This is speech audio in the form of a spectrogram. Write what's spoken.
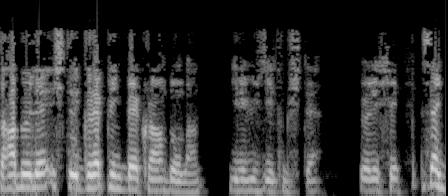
daha böyle işte grappling background'u olan yine 170'te böyle şey. Mesela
